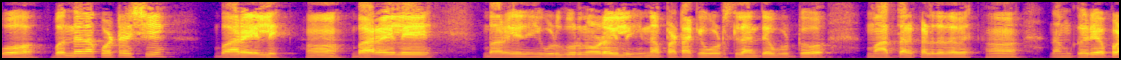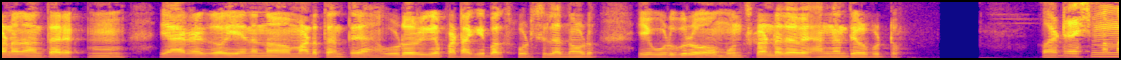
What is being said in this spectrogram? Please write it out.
ಓಹ್ ಬಂದೇನ ಕೊಟ್ರೇಶಿ? ಬಾರ ಇಲ್ಲಿ. ಹ್ಞೂ ಬಾರ ಇಲ್ಲಿ. ಬಾರ ಹುಡುಗರು ನೋಡ ಇಲ್ಲಿ, ಇನ್ನ ಪಟಾಕಿ ಓಡಿಸ್ಲಿಲ್ಲ ಅಂತ ಹೇಳ್ಬಿಟ್ಟು ಮಾತಾಡ್ಕೊಳ್ತಿದಾವೆ. ಹ್ಞೂ ನಮ್ಮ ಕರಿಯಪ್ಪಣ್ಣ ಅಂತಾರೆ. ಹ್ಞೂ ಯಾರ್ಯಾರಿಗೋ ಏನೇನೋ ಮಾಡುತ್ತಂತೆ, ಹುಡುಗರಿಗೆ ಪಟಾಕಿ ಬಾಕ್ಸ್ ಕೊಡಿಸಿಲ್ಲ ನೋಡು. ಈ ಹುಡುಗರು ಮುನ್ಸ್ಕೊಂಡಿದಾವೆ ಹಂಗಂತ ಹೇಳ್ಬಿಟ್ಟು. ಕೊಟ್ರೇಶ್ ಮಮ್ಮ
